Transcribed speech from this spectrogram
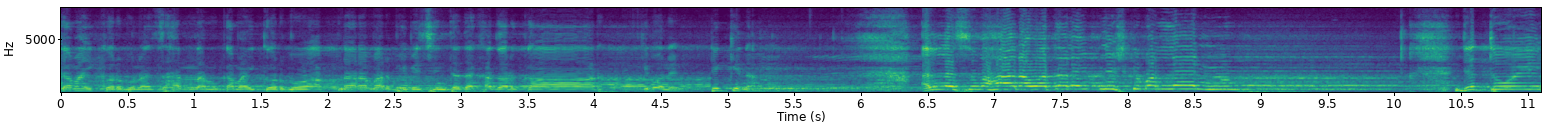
কামাই করব না, জাহান্নাম কামাই করব। আপনার আমার ভেবে চিন্তে দেখা দরকার। কি বলেন? ঠিক কিনা? আল্লাহ ইবলিশকে বললেন যে, তুই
